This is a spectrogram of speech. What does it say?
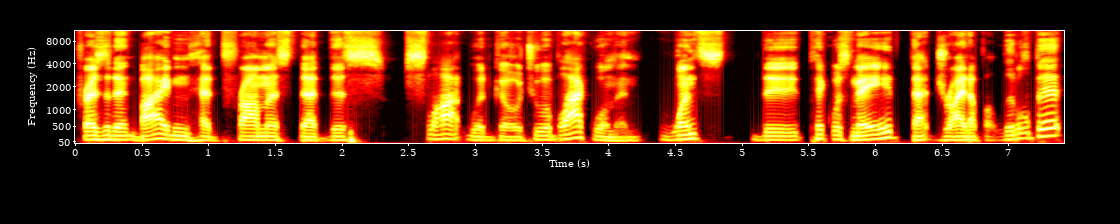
President Biden had promised that this slot would go to a black woman. Once the pick was made, that dried up a little bit.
